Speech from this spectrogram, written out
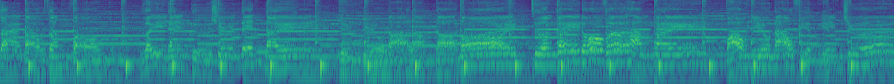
Sát đạo dâm vọng, gây nên từ trước đến nay. Những điều đã làm, đã nói, thường gây đổ vỡ hàng ngày. Bao nhiêu não phiền nghiệp chứa,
